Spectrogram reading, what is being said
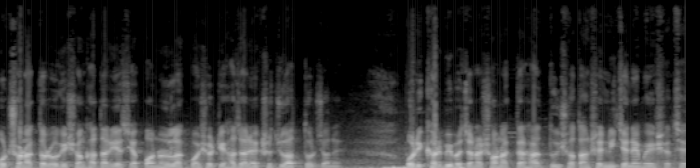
মোট শনাক্ত রোগীর সংখ্যা দাঁড়িয়েছে পনেরো লাখ পঁয়ষট্টি হাজার একশো চুয়াত্তর জনে। পরীক্ষার বিবেচনায় শনাক্তের হার দুই শতাংশের নিচে নেমে এসেছে।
